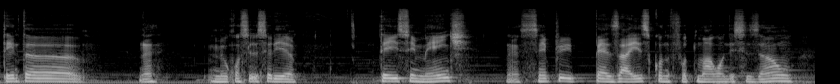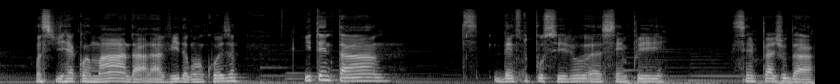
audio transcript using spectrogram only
tenta, né? Meu conselho seria ter isso em mente, né? sempre pesar isso quando for tomar alguma decisão, antes de reclamar da, da vida, alguma coisa, e tentar, dentro do possível, é, sempre, sempre ajudar,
